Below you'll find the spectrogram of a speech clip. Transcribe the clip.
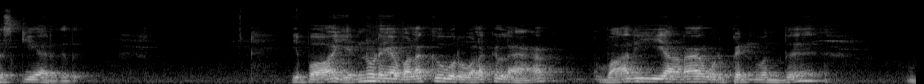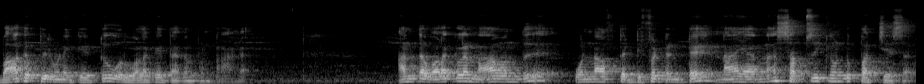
ரிஸ்கியாக இருக்குது. இப்போ என்னுடைய வழக்கு ஒரு வழக்கில் வாதியான ஒரு பெண் வந்து பாகப்பிரிவினை கேட்டு ஒரு வழக்கை தாக்கல் பண்ணுறாங்க அந்த வழக்கில் நான் வந்து ஒன் ஆஃப் த டிஃபெண்டன்ட்டு நான் யாருன்னா சப்சிக்வெண்ட் பர்ச்சேசர்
